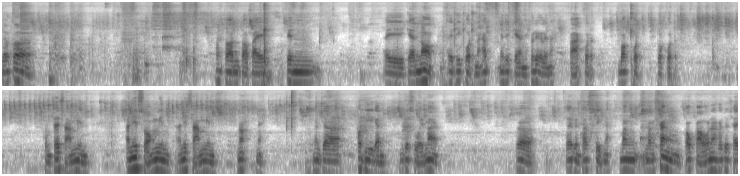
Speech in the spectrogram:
แล้วก็ ขั้นตอนต่อไปเป็นไอแกนนอกไอที่กดนะครับ ไม่ใช่แกนเขาเรียกอะไรนะฝากดบล็อกกดตัวกด ผมใช้สามมิลอันนี้สองมิลอันนี้สามมิลเนาะเนี่ยมันจะพอดีกัน มันจะสวยมาก ก็ใช้เป็นพลาสติกนะ บางบางช่างเก่าๆนะเขาจะใช้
